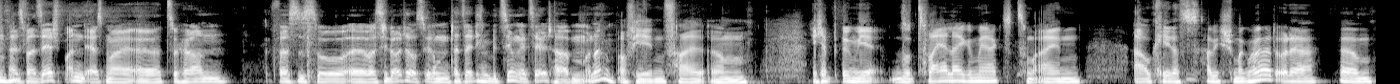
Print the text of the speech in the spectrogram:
Also es war sehr spannend erstmal äh, zu hören, was ist so, äh, was die Leute aus ihren tatsächlichen Beziehungen erzählt haben, oder? Auf jeden Fall. Ähm, ich habe irgendwie so zweierlei gemerkt. Zum einen, ah okay, das habe ich schon mal gehört oder ähm,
